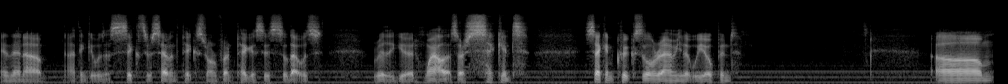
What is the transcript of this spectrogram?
and then uh, I think it was a sixth or seventh pick Stormfront Pegasus. So that was really good. Wow, that's our second second Quicksilver Amulet we opened. Um,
